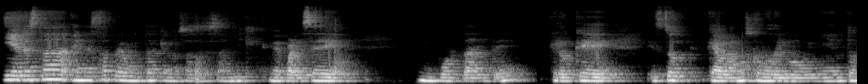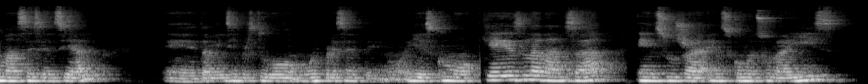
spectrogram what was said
Y en esta, en esta pregunta que nos hace Sandy, que me parece importante, creo que esto que hablamos como del movimiento más esencial, eh, también siempre estuvo muy presente, ¿no? Y es como, ¿qué es la danza en, sus en, como en su raíz?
